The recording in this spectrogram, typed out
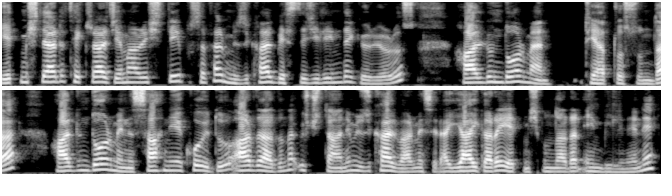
70'lerde tekrar Cemal Reşit Rey'i bu sefer müzikal besteciliğinde görüyoruz. Haldun Dorman tiyatrosunda Haldun Dorman'ın sahneye koyduğu ardı ardına 3 tane müzikal var. Mesela Yaygara 70 bunlardan en bilineni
